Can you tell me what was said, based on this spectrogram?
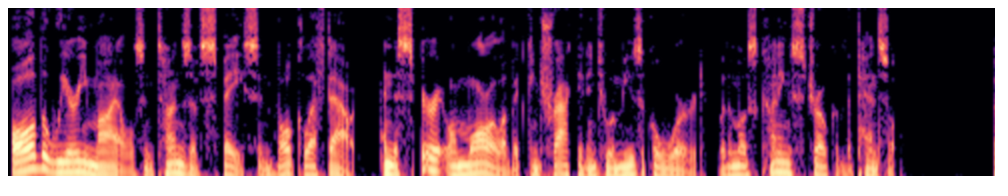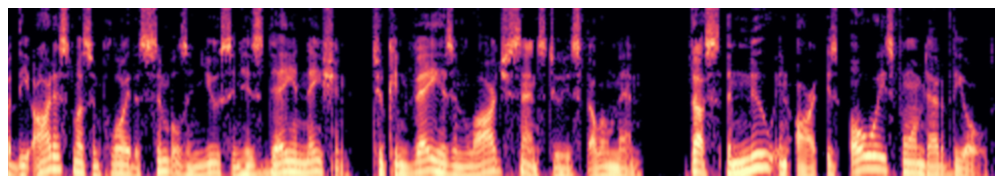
All the weary miles and tons of space and bulk left out, and the spirit or moral of it contracted into a musical word, with a most cunning stroke of the pencil. But the artist must employ the symbols in use in his day and nation to convey his enlarged sense to his fellow men. Thus, the new in art is always formed out of the old.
